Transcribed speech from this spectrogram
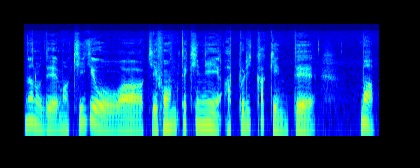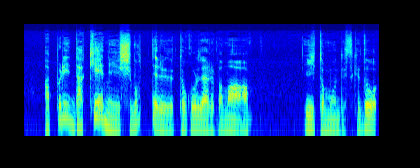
なので、まあ企業は基本的にアプリ課金って、まあアプリだけに絞ってるところであればまあいいと思うんですけど、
